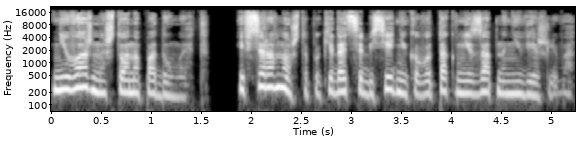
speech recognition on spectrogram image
Неважно, что она подумает. И все равно, что покидать собеседника вот так внезапно невежливо.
